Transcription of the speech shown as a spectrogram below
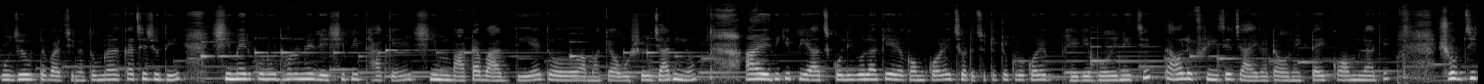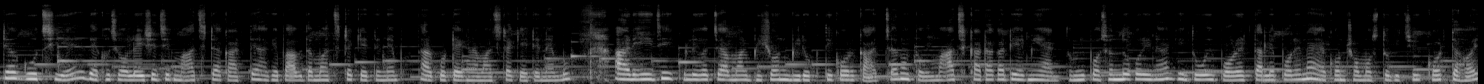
বুঝে উঠতে পারছি না। তোমরা কাছে যদি শিমের কোনো ধরনের রেসিপি থাকে, শিম বাটা বাদ দিয়ে, তো আমাকে অবশ্যই জানিও। আর এদিকে পেঁয়াজ কলিগুলাকে এরকম করে ছোট ছোট টুকরো করে ভেঙে ভরে নিচ্ছি, তাহলে ফ্রিজে জায়গাটা অনেকটাই কম লাগে। সবজিটা গুছিয়ে, দেখো চলে এসেছি মাছটা কাটতে, আগে পাবদা মাছটা কেটে নেব, তারপর ট্যাংরা মাছটা কেটে নেব। আর এই যে এগুলি হচ্ছে আমার ভীষণ বিরক্তিকর কাজ, জানো তো? মাছ কাটাকাটি আমি একদমই পছন্দ করি না, কিন্তু ওই বরের তালে পরে না এখন সমস্ত কিছুই করতে হয়।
